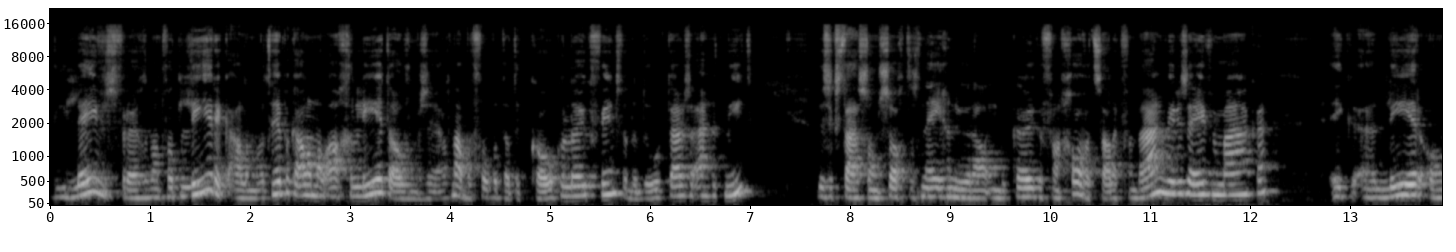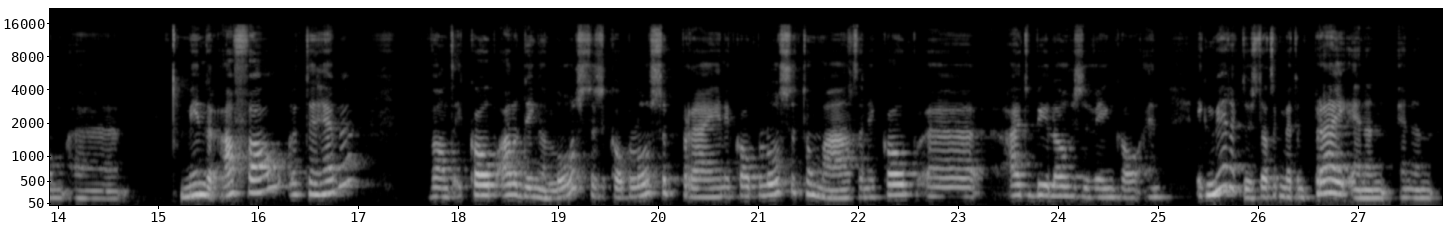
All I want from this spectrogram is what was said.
die levensvreugde. Want wat leer ik allemaal? Wat heb ik allemaal al geleerd over mezelf? Nou, bijvoorbeeld dat ik koken leuk vind, want dat doe ik thuis eigenlijk niet. Dus ik sta soms ochtends negen uur al in de keuken van, goh, wat zal ik vandaag weer eens even maken? Ik uh, leer om uh, minder afval eh, te hebben. Want ik koop alle dingen los. Dus ik koop losse preien, ik koop losse tomaten, ik koop uit de biologische winkel. En ik merk dus dat ik met een prei en een, en een,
